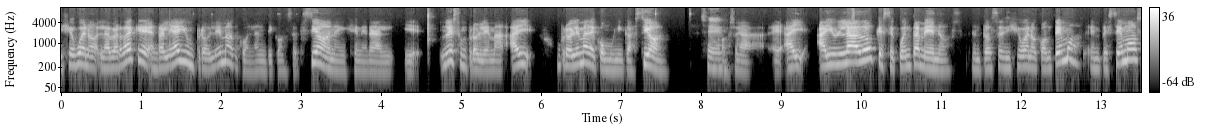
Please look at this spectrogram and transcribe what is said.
dije, bueno, la verdad que en realidad hay un problema con la anticoncepción en general. Y no es un problema, hay un problema de comunicación. O sea, eh, hay, hay un lado que se cuenta menos. Entonces dije, bueno, contemos, empecemos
